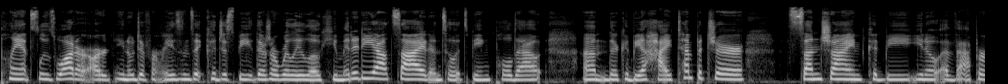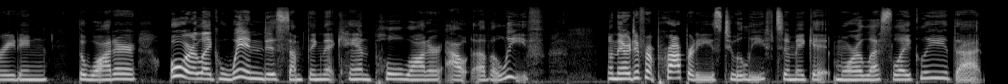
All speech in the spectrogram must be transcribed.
plants lose water are, you know, different reasons. It could just be there's a really low humidity outside and so it's being pulled out. Um, there could be a high temperature. Sunshine could be, you know, evaporating the water. Or like wind is something that can pull water out of a leaf. And there are different properties to a leaf to make it more or less likely that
